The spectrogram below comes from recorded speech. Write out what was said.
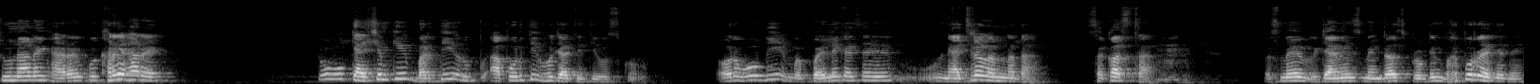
चूना नहीं खा रहे कोई खरे खा रहे तो वो कैल्शियम की भर्ती आपूर्ति हो जाती थी उसको। और वो भी पहले कैसे नेचुरल अन्न था सकस था। उसमें विटामिन मिनरल्स प्रोटीन भरपूर रहते थे।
